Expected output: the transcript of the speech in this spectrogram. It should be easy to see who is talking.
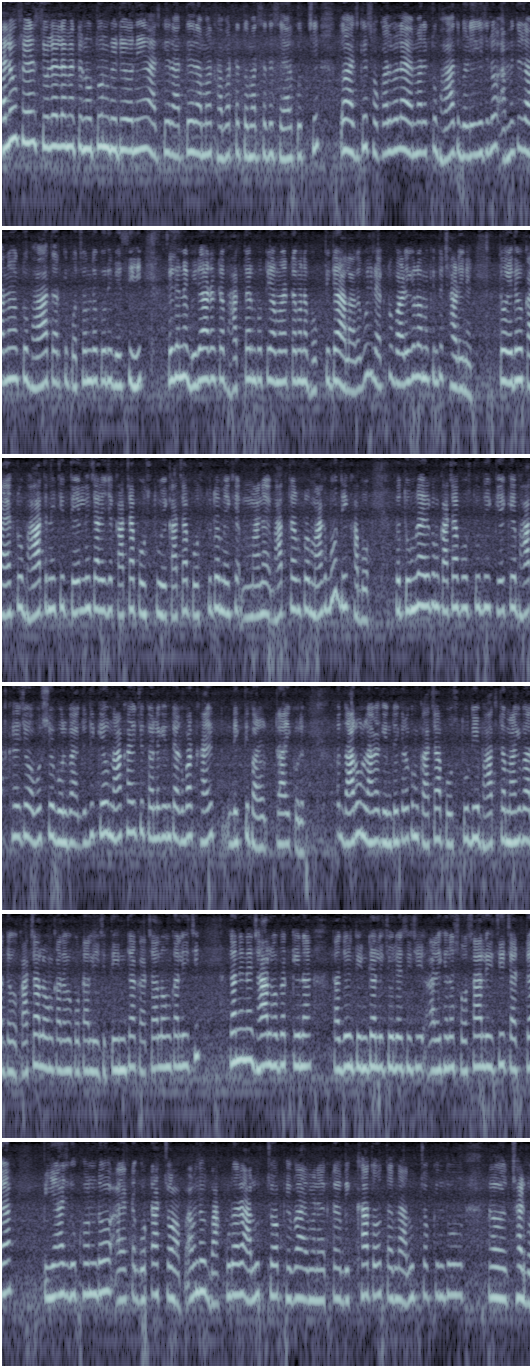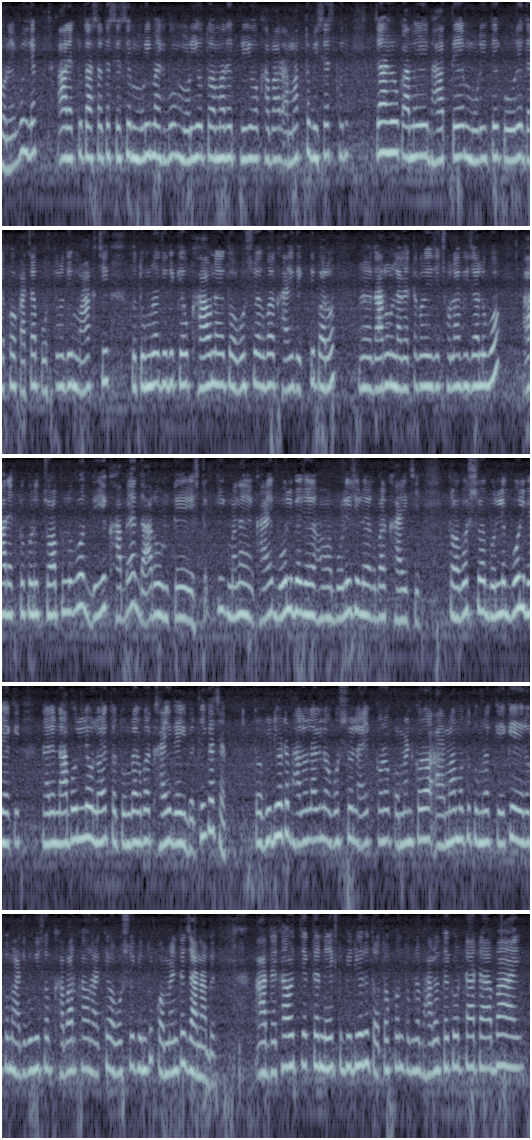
Speaker 1: Hello friends চলে এলাম একটা নতুন ভিডিও নিয়ে। আজকে রাতের আমার খাবারটা তোমার সাথে শেয়ার করছি। তো আজকে সকালবেলায় আমার একটু ভাত বেড়ে গেছিল। আমি তো জানো একটু ভাত আর কি পছন্দ করি বেশি। সেই জন্য বিরাট একটা ভাতটার প্রতি আমার একটা মানে ভক্তিটা আলাদা, বুঝলে? একটু বাড়ি গেলেও আমি কিন্তু ছাড়ি ছাড়িনি। তো এই দেখো একটু ভাত নিচ্ছি, তেল নিচ্ছি আর এই যে কাঁচা পোস্ত। এই কাঁচা পোস্তটা মেখে মানে ভাতটার উপর মাখবো, দিয়ে খাব। তো তোমরা এরকম কাঁচা পোস্ত দিয়ে কে কে ভাত খেয়েছো অবশ্যই বলবে। যদি কেউ না খাইছো, তাহলে কিন্তু একবার খাই, দেখতে পারো ট্রাই করে। দারুণ লাগে কিন্তু এরকম কাঁচা পোস্ত দিয়ে ভাতটা মাখবে আর দেখো কাঁচা লঙ্কা দেখো কোটা লিয়েছি তিনটা কাঁচা লঙ্কা লিয়েছি জানি না ঝাল হবে কি না তার জন্য তিনটা লিয়ে চলে এসেছি আর এখানে শশা লিয়েছি চারটা পেঁয়াজ দুখণ্ড আর একটা গোটা চপ। আমাদের বাঁকুড়ার আলুর চপ ফেভার মানে একটা বিখ্যাত, তাই আমরা আলুর চপ কিন্তু ছাড়বো না, বুঝলে? আর একটু তার সাথে শেষে মুড়ি মাখবো। মুড়িও তো আমাদের প্রিয় খাবার, আমার তো বিশেষ করে। যাই হোক, আমি এই ভাতে মুড়িতে করে দেখো কাঁচা পোস্ত দিয়ে মাখছি, তো তোমরা যদি কেউ খাও না তো অবশ্যই একবার খাই দেখতে পারো। দারুণ লাগে। একটা করে এই যে ছোলা ভিজা নেব আর একটু করে চপ নেব, দিয়ে খাবে, দারুণ টেস্ট কি মানে খাই, বলবে যে হ্যাঁ বলেছিল একবার খাইছি। তো অবশ্যই বললে বলবে কি, নাহলে না বললেও নয়, তো তোমরা একবার খাই দেখবে, ঠিক আছে? তো ভিডিওটা ভালো লাগলে অবশ্যই লাইক করো কমেন্ট করো, আর আমার মতো তোমরা কে কে এরকম আজগুবি সব খাবার খাও রাতে অবশ্যই কিন্তু কমেন্টে জানাবে। আর দেখা হচ্ছে একটা নেক্সট ভিডিওতে ততক্ষণ তোমরা ভালো থেকো, টাটা বাই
